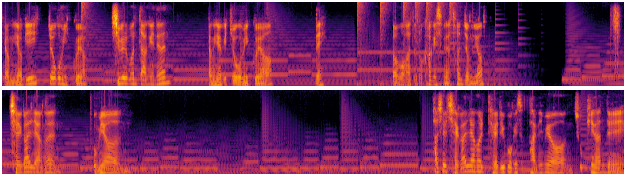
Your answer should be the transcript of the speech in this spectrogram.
병력이 조금 있고요. 11번 땅에는 병력이 조금 있고요. 네, 넘어가도록 하겠습니다. 턴 종료. 제갈량은 보면 사실 제갈량을 데리고 계속 다니면 좋긴 한데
